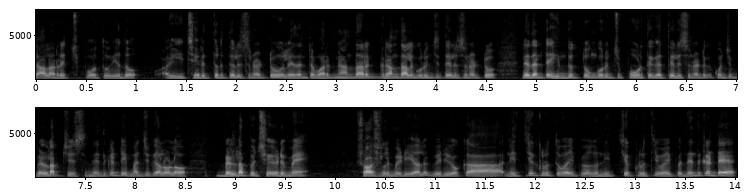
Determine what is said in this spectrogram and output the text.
చాలా రెచ్చిపోతూ ఏదో ఈ చరిత్ర తెలిసినట్టు లేదంటే వారి గ్రంథాల గ్రంథాల గురించి తెలిసినట్టు లేదంటే హిందుత్వం గురించి పూర్తిగా తెలిసినట్టుగా కొంచెం బిల్డప్ చేసింది. ఎందుకంటే ఈ మధ్యకాలంలో బిల్డప్ చేయడమే సోషల్ మీడియాలో వీరి యొక్క నిత్యకృత్యం అయిపోయింది నిత్యకృత్యం అయిపోయింది ఎందుకంటే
